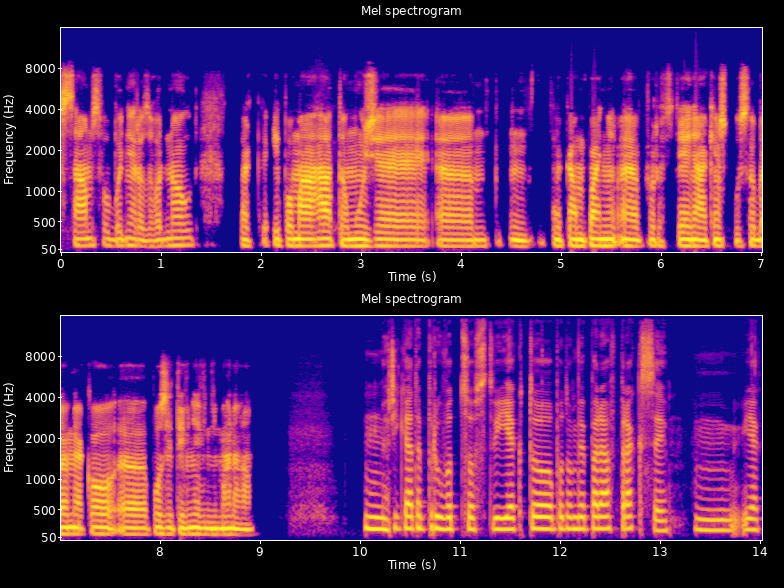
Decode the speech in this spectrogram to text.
sám svobodně rozhodnout, tak i pomáhá tomu, že ta kampaň prostě je nějakým způsobem jako pozitivně vnímaná. Mm, říkáte průvodcovství, jak to potom vypadá v praxi? Mm, jak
